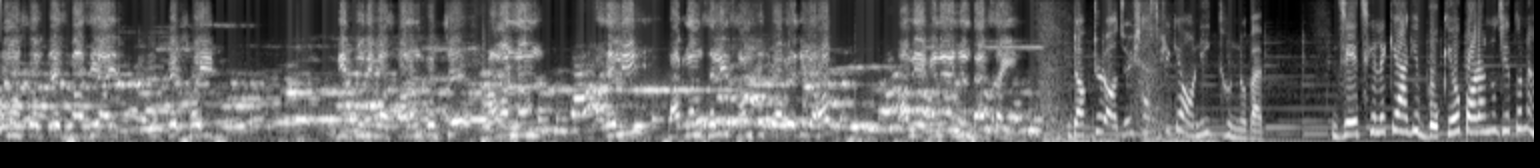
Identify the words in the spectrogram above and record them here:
সমস্ত দেশবাসী আজ দুঃখের সহিত মৃত্যু দিবস পালন করছে। আমার নাম সেলি ডাকনাম সেলি শামসুদ কবরেজুল হক। আমি এখানে একজন ব্যবসায়ী। ডক্টর অজয় শাস্ত্রীকে অনেক ধন্যবাদ। যে ছেলেকে আগে বকেও পড়ানো যেত না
